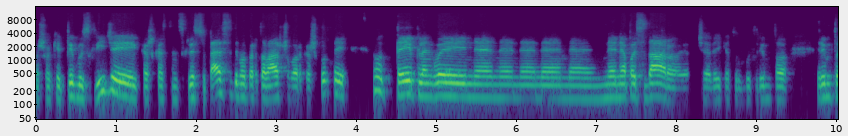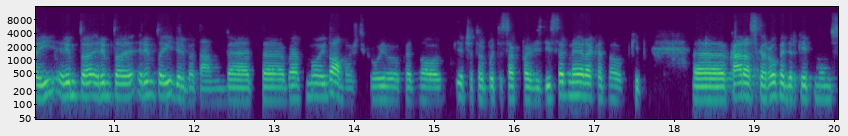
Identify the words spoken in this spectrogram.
kažkokie pigų skrydžiai, kažkas ten skris su persėdimu per tą Varšuvą ar kažkur tai, nu, taip lengvai ne, ne, ne, ne, ne, ne, nepasidaro ir čia reikia turbūt rimto rimto, rimto, rimto, rimto įdirbio tam, bet, bet nu, įdomu iš tikrųjų, kad, nu, čia turbūt tiesiog pavyzdys ar ne yra, kad, nu, kaip uh, karas karu, kad ir kaip mums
